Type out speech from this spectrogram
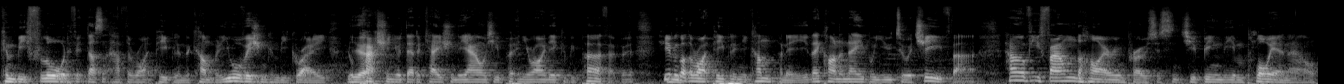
can be flawed if it doesn't have the right people in the company. Your vision can be great, your Yeah. passion, your dedication, the hours you put in your idea could be perfect, but if you haven't Mm. got the right people in your company, they can't enable you to achieve that. How have you found the hiring process since you've been the employer now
